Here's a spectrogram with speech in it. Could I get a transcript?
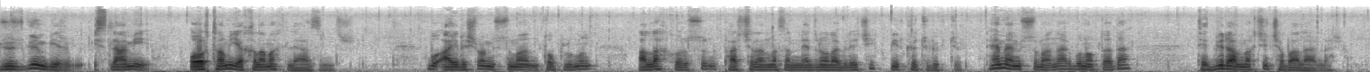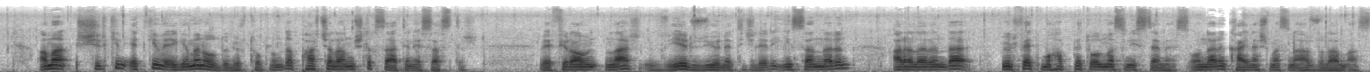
düzgün bir İslami ortamı yakalamak lazımdır. Bu ayrışma Müslüman toplumun Allah korusun parçalanmasına neden olabilecek bir kötülüktür. Hemen Müslümanlar bu noktada tedbir almak için çabalarlar. Ama şirkin etkin ve egemen olduğu bir toplumda parçalanmışlık zaten esastır. Ve firavunlar, yeryüzü yöneticileri insanların aralarında ülfet, muhabbet olmasını istemez. Onların kaynaşmasını arzulamaz.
